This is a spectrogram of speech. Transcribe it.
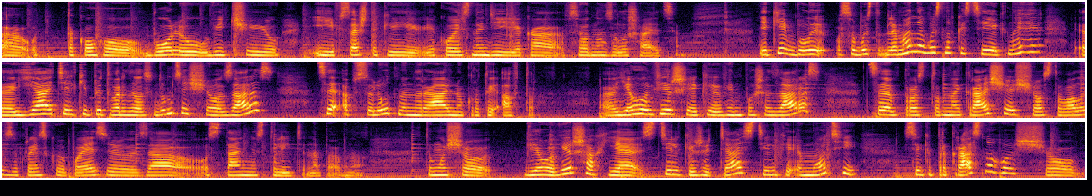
е, от такого болю, відчаю і все ж таки якоїсь надії, яка все одно залишається. Які були особисто для мене висновки з цієї книги, я тільки підтвердилася в думці, що зараз це абсолютно нереально крутий автор. Е, Його вірші, які він пише зараз, це просто найкраще, що ставалося з українською поезією за останнє століття, напевно. Тому що в його віршах є стільки життя, стільки емоцій, стільки прекрасного, що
